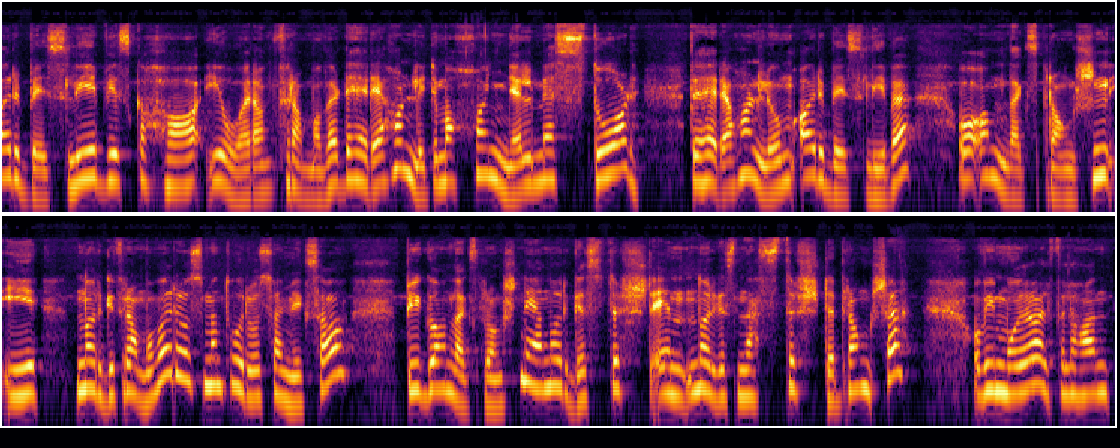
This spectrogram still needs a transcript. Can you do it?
arbeidsliv vi skal ha i årene framover. Dette handler ikke om å handle med stål, dette handler om arbeidslivet og anleggsbransjen i Norge framover. Og som Toro Sandvik sa, bygg- og anleggsbransjen er Norges, største, Norges nest største bransje. Og vi må i alle fall ha en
